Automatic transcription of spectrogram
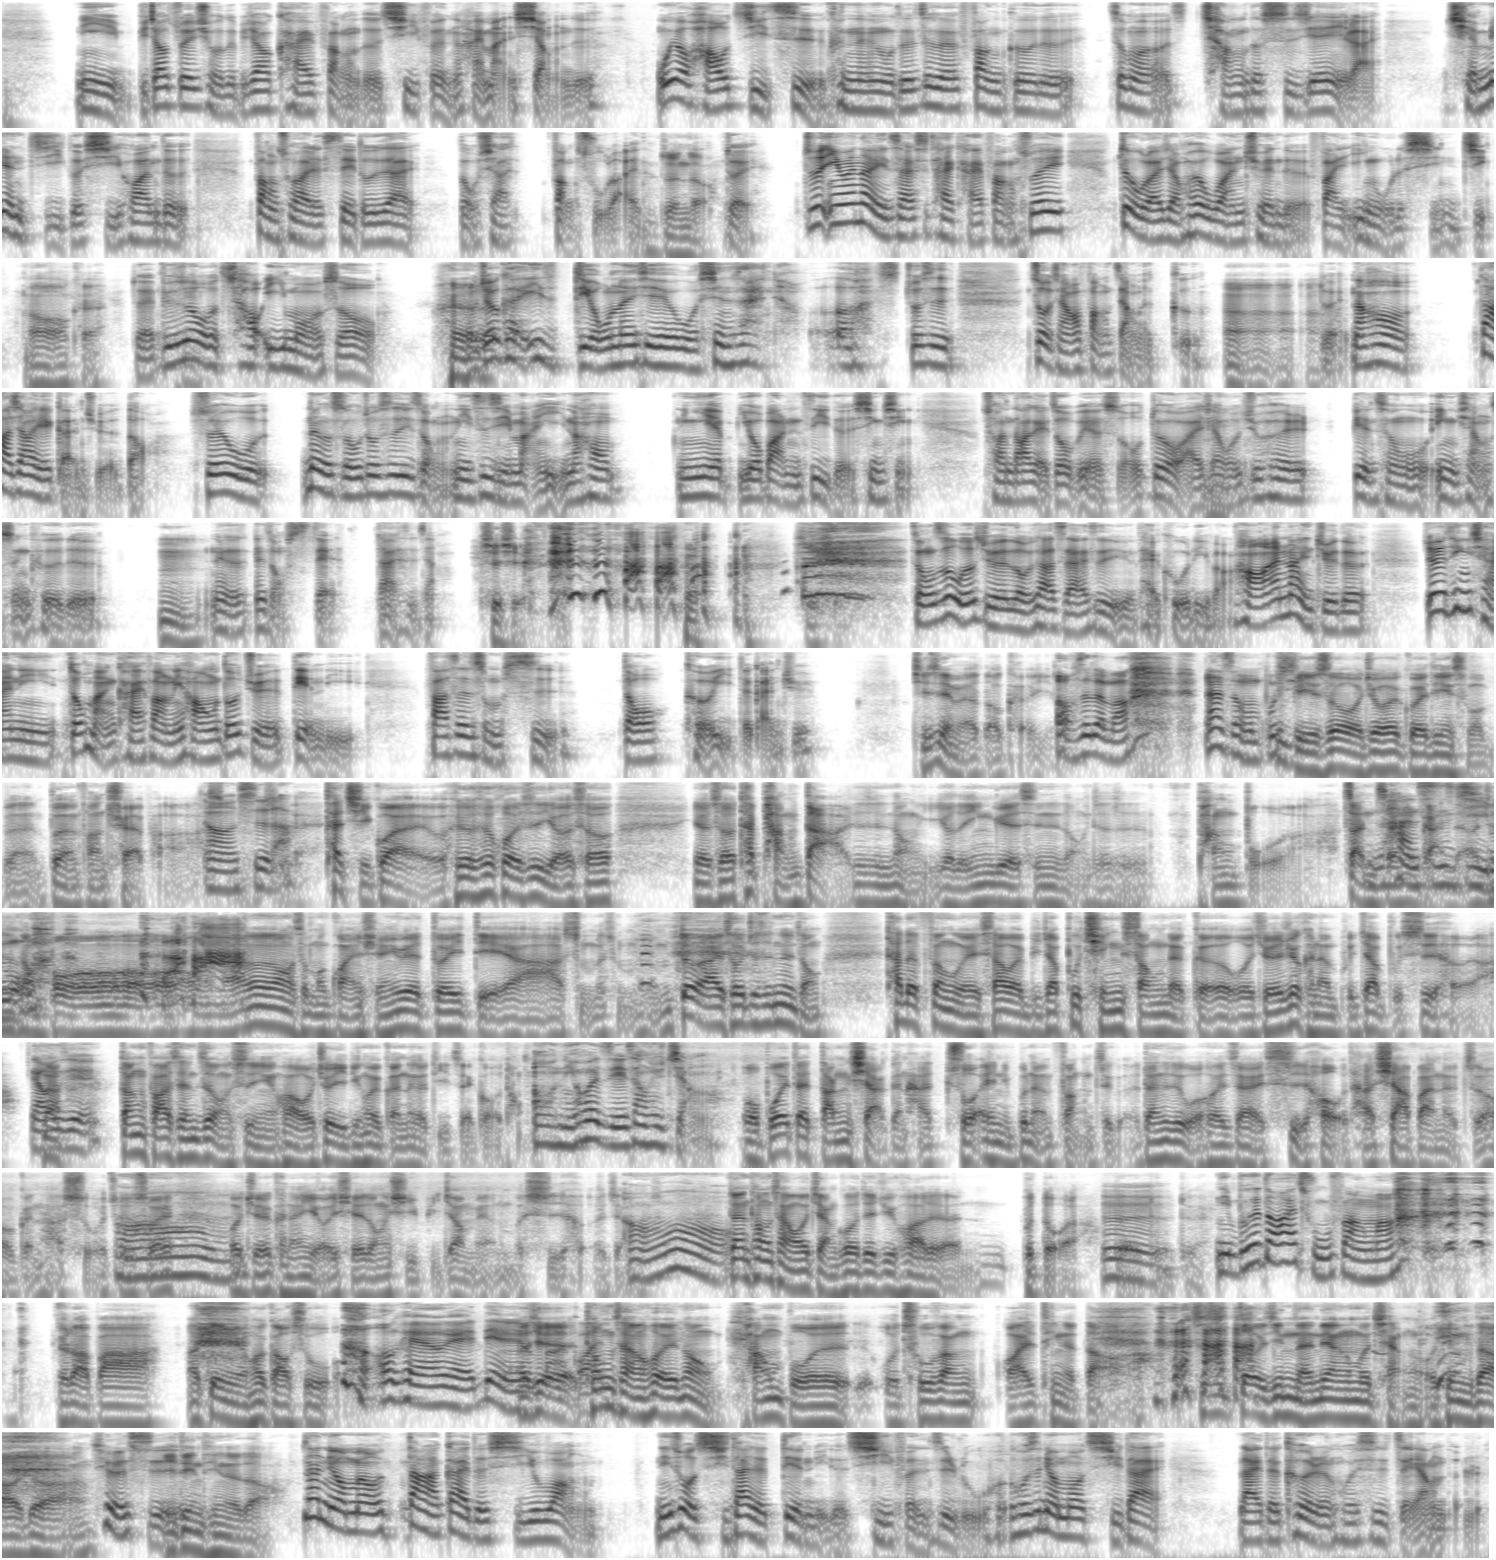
你比较追求的比较开放的气氛还蛮像的。我有好几次，可能我的这个放歌的这么长的时间以来，前面几个喜欢的放出来的 C 都是在楼下放出来的，真的。对，就是因为那里实在是太开放，所以对我来讲会完全的反映我的心境。哦，OK。对，比如说我超 emo 的时候，我就可以一直丢那些我现在呃，就是就想要放这样的歌。嗯嗯嗯嗯。对，然后大家也感觉到，所以我那个时候就是一种你自己满意，然后。你也有把你自己的心情传达给周边的时候，对我来讲，我就会变成我印象深刻的，嗯，那个那种 state，大概是这样。谢谢。总之，我就觉得楼下实在是一个太酷的地方。好啊，那你觉得，就是听起来你都蛮开放，你好像都觉得店里发生什么事都可以的感觉。其实也没有都可以哦，真的吗？那怎么不行？比如说，我就会规定什么不能不能放 trap 啊，嗯，是啦，太奇怪了，就是或者是有的时候。有的时候太庞大，就是那种有的音乐是那种就是磅礴啊。战争感的，就是那种嘣，然后那种什么管弦乐堆叠啊，什么什么什么，对我来说就是那种它的氛围稍微比较不轻松的歌，我觉得就可能比较不适合啦。了解。当发生这种事情的话，我就一定会跟那个 DJ 沟通。哦，你会直接上去讲哦？我不会在当下跟他说，哎，你不能放这个，但是我会在事后他下班了之后跟他说，就是说，我觉得可能有一些东西比较没有那么适合这样。哦。但通常我讲过这句话的人不多啦。对对对。你不是都在厨房？吗？有喇叭啊，店员会告诉我。OK OK，店员。而且通常会那种磅礴的，我厨房我还是听得到啊，就是都已经能量那么强了，我听不到对吧？确实，一定听得到。那你有没有大概的希望？你所期待的店里的气氛是如何，或是你有没有期待来的客人会是怎样的人？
